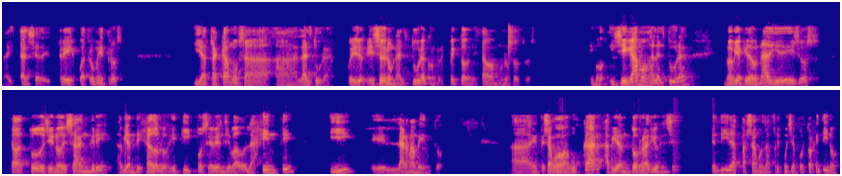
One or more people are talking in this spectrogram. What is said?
a distancia de 3, 4 metros, y atacamos a la altura. Pues eso era una altura con respecto a donde estábamos nosotros. Y llegamos a la altura, no había quedado nadie de ellos, estaba todo lleno de sangre, habían dejado los equipos, se habían llevado la gente y el armamento. Ah, empezamos a buscar, habían dos radios encendidas, pasamos la frecuencia Puerto Argentino.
